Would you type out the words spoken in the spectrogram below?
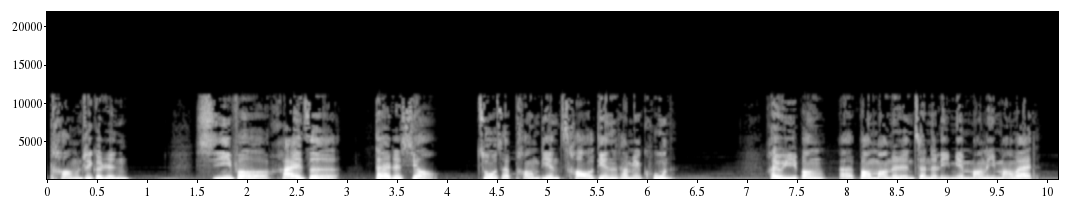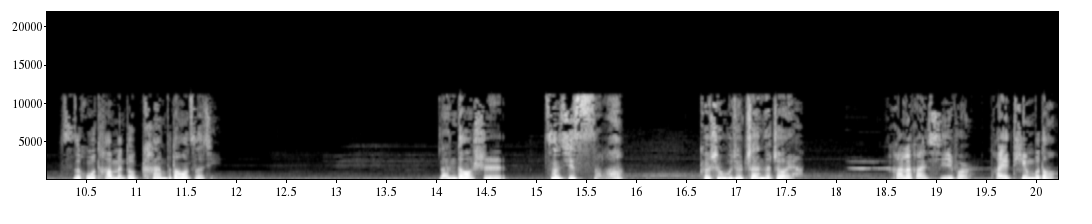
躺着个人，媳妇孩子带着笑坐在旁边草垫子上面哭呢，还有一帮哎帮忙的人在那里面忙里忙外的，似乎他们都看不到自己。难道是自己死了？可是我就站在这呀，喊了喊媳妇儿，他也听不到。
